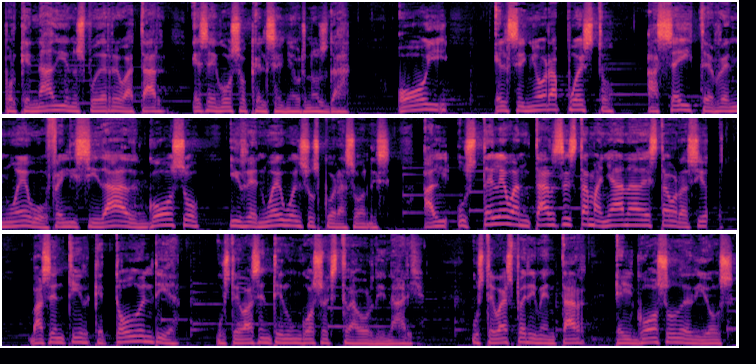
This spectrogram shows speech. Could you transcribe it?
porque nadie nos puede arrebatar ese gozo que el Señor nos da. Hoy el Señor ha puesto aceite, renuevo, felicidad, gozo y renuevo en sus corazones. Al usted levantarse esta mañana de esta oración, va a sentir que todo el día usted va a sentir un gozo extraordinario. Usted va a experimentar el gozo de Dios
